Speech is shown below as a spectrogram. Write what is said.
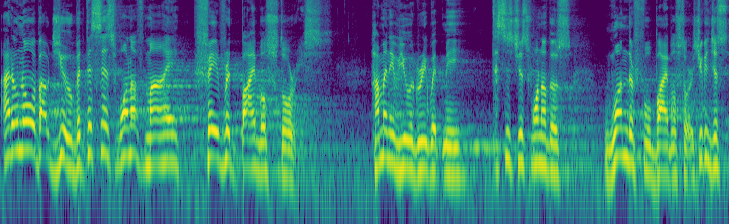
I don't know about you, but this is one of my favorite Bible stories. How many of you agree with me? This is just one of those wonderful Bible stories. You can just,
